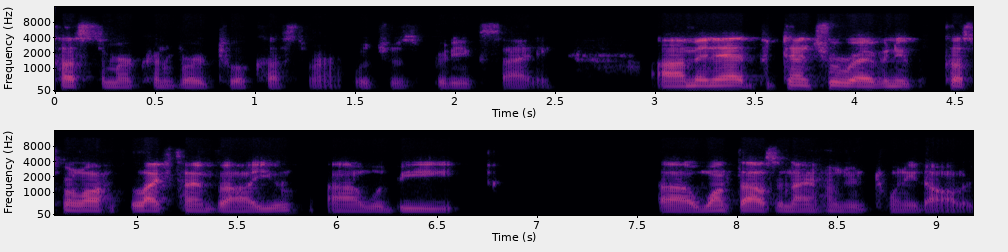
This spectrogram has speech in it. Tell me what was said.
customer convert to a customer, which was pretty exciting. Um, and that potential revenue, customer lifetime value, uh, would be uh, $1,920.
